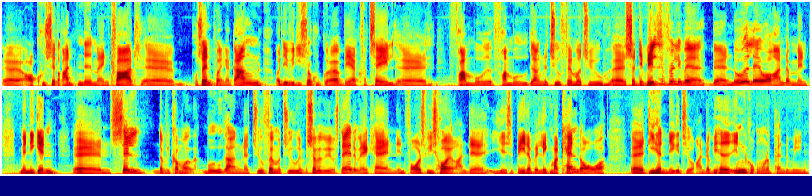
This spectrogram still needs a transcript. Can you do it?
uh, at kunne sætte renten ned med en kvart uh, procentpoint ad gangen, og det vil de så kunne gøre hver kvartal uh, frem, mod, frem mod udgangen af 2025. Uh, så det vil selvfølgelig være, være noget lavere renter, men, men igen, uh, selv når vi kommer mod udgangen af 2025, så vil vi jo stadigvæk have en, en forholdsvis høj rente i ECB, der vil ligge markant over uh, de her negative renter, vi havde inden coronapandemien.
